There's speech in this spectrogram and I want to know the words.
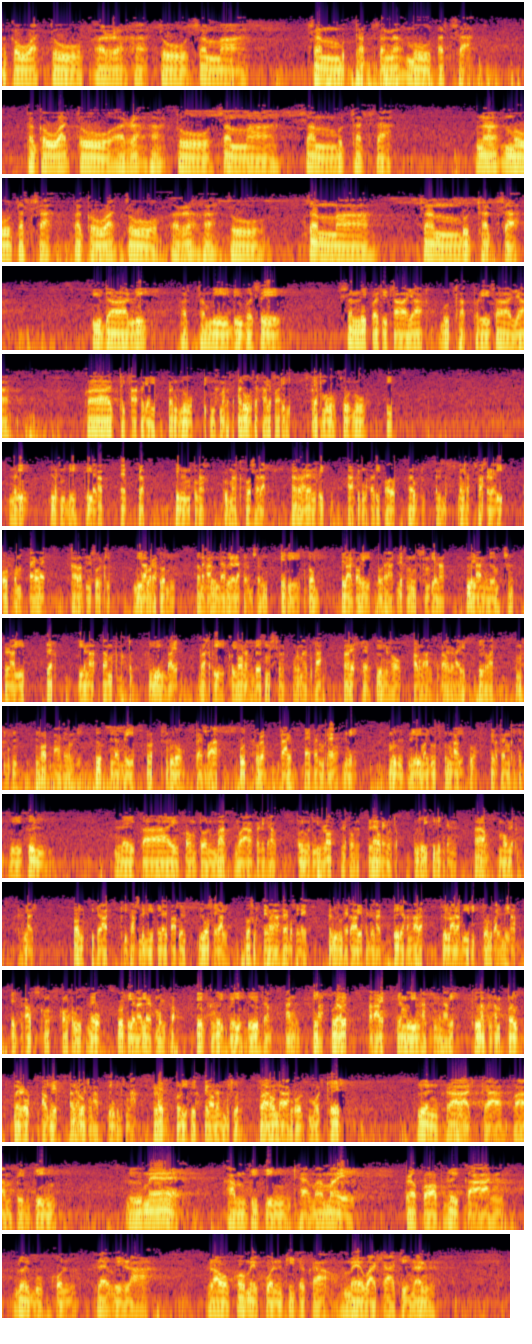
ภะคะวะโต อะระหะโต สัมมาสัมพุทธัสสะนะโมตัสสะภะคะวะโต อะระหะโต สัมมาสัมพุทธัสสะนะโมตัสสะภะคะวะโต อะระหะโต สัมมาสัมพุทธัสสะอิดานิอัตตมีดิวเส สันนิปติตายะบุทธปริสายะกาติตายะปันโนติมัสโนสัพพะติยะโมโสโนตินริลัมดิติอัปเอปรับเป็นมะพุมาโคสระอารันติอาเป็นปริโตตัมอันบังคับสักไรโอฟมแปดกาลเป็นสุกิมีลาระตนตำนานดาเวลาเติมฉันเอติตมเวลาคอยโบราณเล็กนุ่งสมเกียรติเวลาเดิมชุดไรและปีนาตามยิ่งไป พระปีก็ยอมนำเดิมสุดมาดูละมาได้แข่งขึ้นเราทำงานของเราไรเรื่อยๆผมคิดนอกจากนี้คือนาดีวัตถุโลแปลว่าอุตรุกายแปลเป็นแปลงนี้มุนนี้มาดูสมัยตัวเป็นการเกิดมีขึ้น ในกายของตนบ้างว่าปฏิดังตนอยู่รอบตนแล้วตนรู้ขึ้นกันอ้าวมองเลยอะไร ต้นพิการที่ขับเดินในป่าเป็นโลกใหญ่โลกสุดในมาได้บอกไหนอันนี้ดูในกายเป็นการเป็นการตาคือลาดีติตัวไปไม่นะเป็นเอาของของผู้ในตัวเดียวแหละหมดก็เป็นคือปีหรือจำกันนี่เมื่ออะไรยังมีขัดหนังถือว่าเป็นคำเปิดไม่รู้ทำเน็ตทั้งโลกขับเป็นปัญหาเล็ดตัวนี้เป็นเรานั้นบุตรว่าเราด่าบทหมดเทศเคลื่อนคลาดจากความเป็นจริง หรือแม้คำที่จริงแต่ว่าไม่ ประกอบด้วยการด้วยบุคคลและเวลา เราก็ไม่ควรที่จะกล่าวแม้วาจาจริงนั้น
